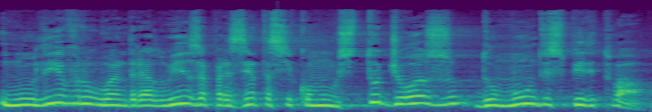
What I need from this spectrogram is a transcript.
No livro, o André Luiz apresenta-se como um estudioso do mundo espiritual.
